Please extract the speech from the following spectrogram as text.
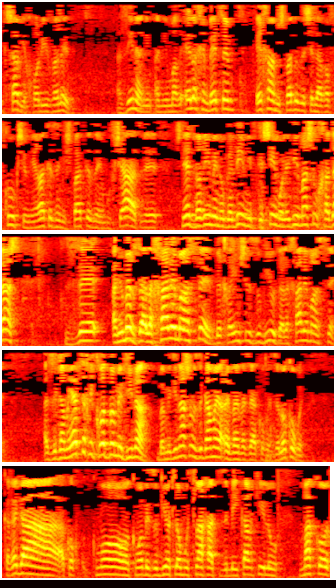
עכשיו יכול להיוולד. אז הנה, אני, אני מראה לכם בעצם איך המשפט הזה של הרב קוק, שהוא נראה כזה משפט כזה מופשט, ושני דברים מנוגדים, נפגשים, מולדים משהו חדש, זה, אני אומר, זה הלכה למעשה, בחיים של זוגיות, זה הלכה למעשה. אז זה גם היה צריך לקרות במדינה. במדינה שלנו זה גם היה, וזה היה קורה, זה לא קורה. כרגע, כמו, כמו בזוגיות לא מוצלחת, זה בעיקר כאילו מכות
